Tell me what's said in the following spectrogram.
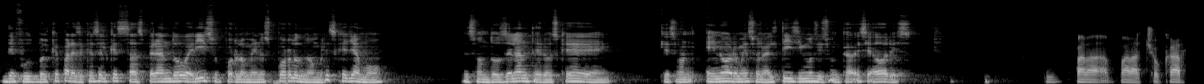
de fútbol que parece que es el que está esperando Berizzo, por lo menos por los nombres que llamó. Que son dos delanteros que, que son enormes, son altísimos y son cabeceadores. Para, para chocar.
